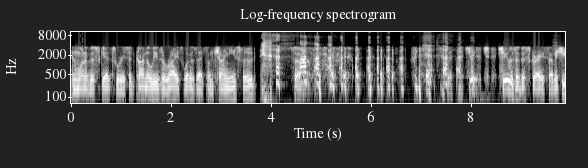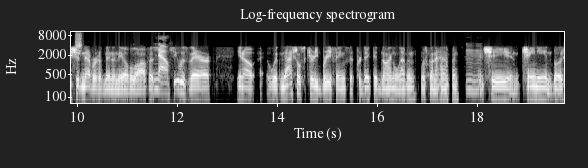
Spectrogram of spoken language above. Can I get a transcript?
and one of his skits where he said, Condoleezza Rice, what is that, some Chinese food? So she, she was a disgrace. I mean, she should never have been in the Oval Office. No. She was there, you know, with national security briefings that predicted 9 11 was going to happen. Mhm. And she and Cheney and Bush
